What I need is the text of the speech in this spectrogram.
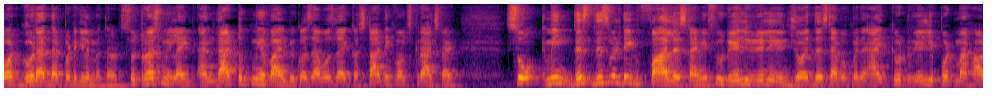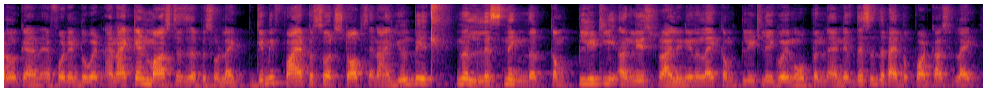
got good at that particular method. So trust me like and that took me a while because i was like starting from scratch right so I mean, this this will take far less time. If you really really enjoy this type of content, I could really put my hard work and effort into it, and I can master this episode. Like, give me five episode stops, and I you'll be you know listening the completely unleashed Rylan, you know, like completely going open. And if this is the type of podcast you like,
